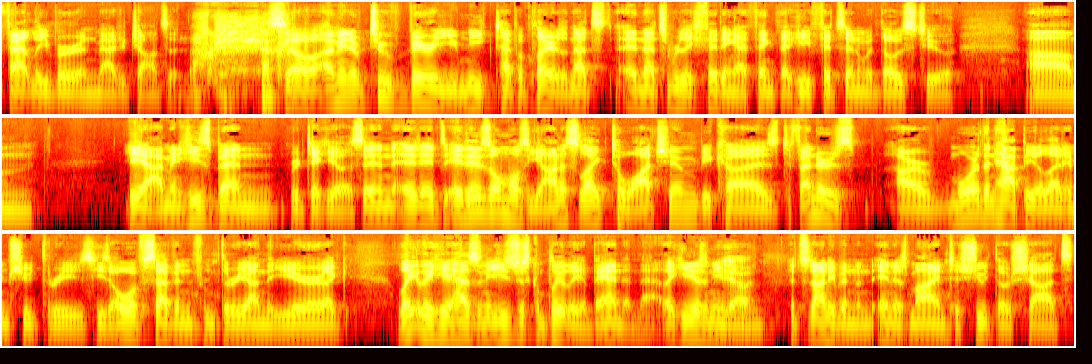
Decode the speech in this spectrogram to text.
Fat Lever and Magic Johnson. Okay. so I mean, two very unique type of players, and that's and that's really fitting. I think that he fits in with those two. Um, yeah, I mean he's been ridiculous, and it, it, it is almost Giannis like to watch him because defenders are more than happy to let him shoot threes. He's 0 of 7 from three on the year. Like lately, he hasn't. He's just completely abandoned that. Like he doesn't even. Yeah. It's not even in his mind to shoot those shots,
